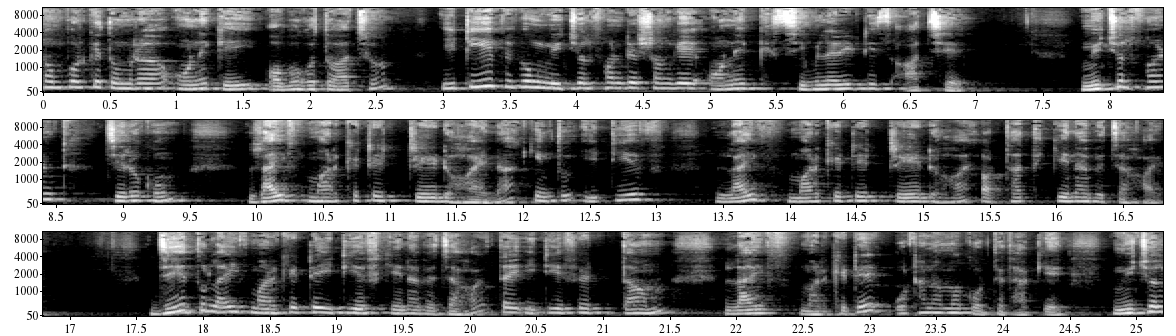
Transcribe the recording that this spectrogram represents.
সম্পর্কে তোমরা অনেকেই অবগত আছো। ইটিএফ এবং মিউচুয়াল ফান্ডের সঙ্গে অনেক সিমিলারিটিস আছে। মিউচুয়াল ফান্ড যেরকম লাইভ মার্কেটে ট্রেড হয় না, কিন্তু ইটিএফ লাইভ মার্কেটে ট্রেড হয়, অর্থাৎ কেনা বেচা হয়। যেহেতু লাইভ মার্কেটে ইটিএফ কেনা বেচা হয়, তাই ইটিএফের দাম লাইভ মার্কেটে ওঠানামা করতে থাকে। মিউচুয়াল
